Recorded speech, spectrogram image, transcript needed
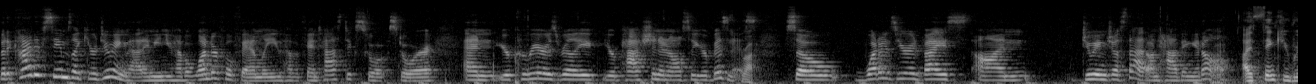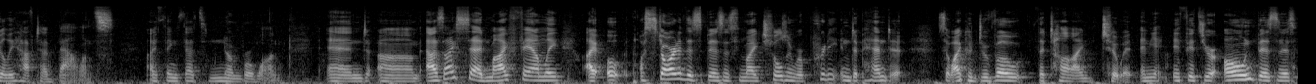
But it kind of seems like you're doing that. I mean, you have a wonderful family, you have a fantastic store, and your career is really your passion and also your business. Right. So, what is your advice on doing just that, on having it all. I think you really have to have balance. I think that's number one. And um, as I said, my family, I started this business and my children were pretty independent, so I could devote the time to it. And if it's your own business,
